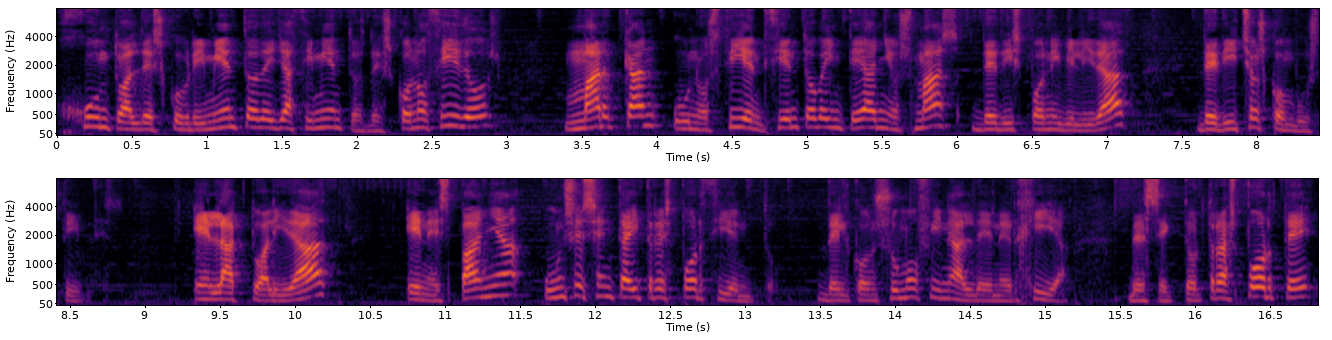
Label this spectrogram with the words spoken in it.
junto al descubrimiento de yacimientos desconocidos, marcan unos 100-120 años más de disponibilidad de dichos combustibles. En la actualidad, en España, un 63% del consumo final de energía del sector transporte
